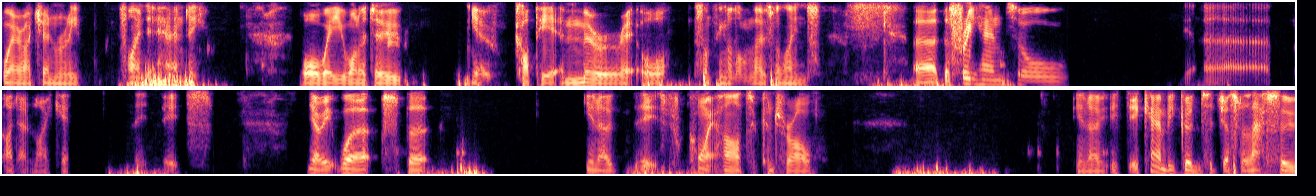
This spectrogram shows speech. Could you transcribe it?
where I generally find it handy, or where you want to do, you know, copy it and mirror it, or something along those lines. Uh, the freehand tool, uh, I don't like it. it. It's, you know, it works, but you know, it's quite hard to control. You know, it, it can be good to just lasso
